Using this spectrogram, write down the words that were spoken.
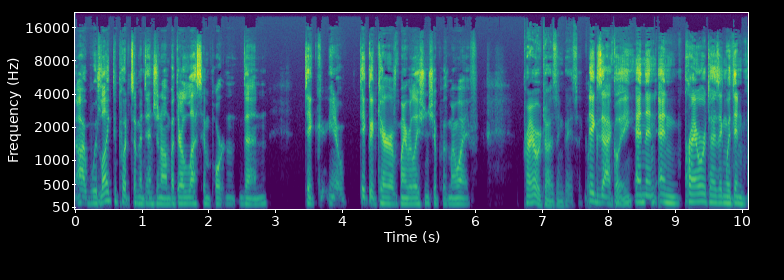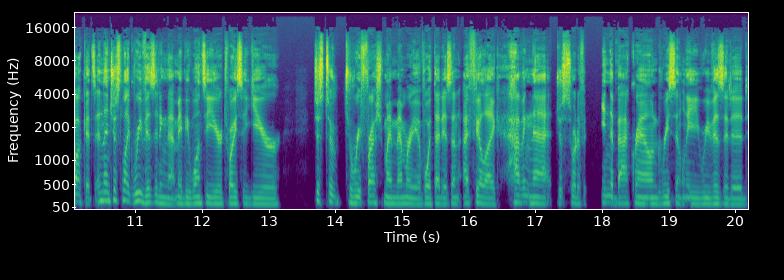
I would like to put some attention on, but they're less important than take you know take good care of my relationship with my wife. Prioritizing basically. Exactly. And then and prioritizing within buckets and then just like revisiting that maybe once a year, twice a year, just to to refresh my memory of what that is. And I feel like having that just sort of in the background, recently revisited,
